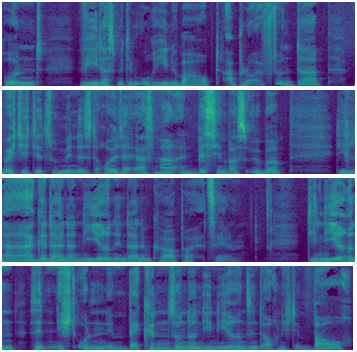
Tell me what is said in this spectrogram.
und wie das mit dem Urin überhaupt abläuft. Und da möchte ich dir zumindest heute erstmal ein bisschen was über die Lage deiner Nieren in deinem Körper erzählen. Die Nieren sind nicht unten im Becken, sondern die Nieren sind auch nicht im Bauch,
